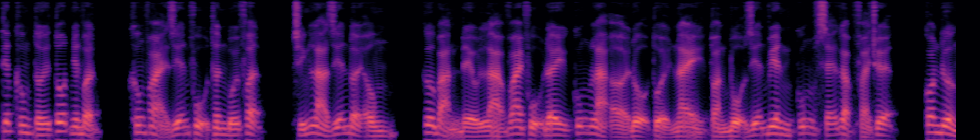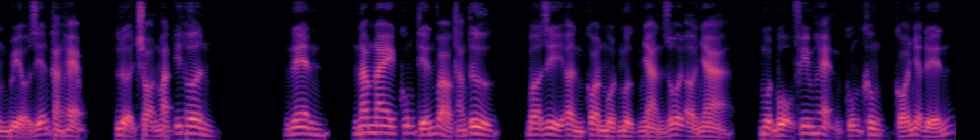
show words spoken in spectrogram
tiếp không tới tốt nhân vật, không phải diễn phụ thân bối phận, chính là diễn đời ông, cơ bản đều là vai phụ đây cũng là ở độ tuổi này toàn bộ diễn viên cũng sẽ gặp phải chuyện, con đường biểu diễn càng hẹp, lựa chọn mặt ít hơn. Nên, năm nay cũng tiến vào tháng tư bờ dì ẩn còn một mực nhàn rỗi ở nhà, một bộ phim hẹn cũng không có nhận đến.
